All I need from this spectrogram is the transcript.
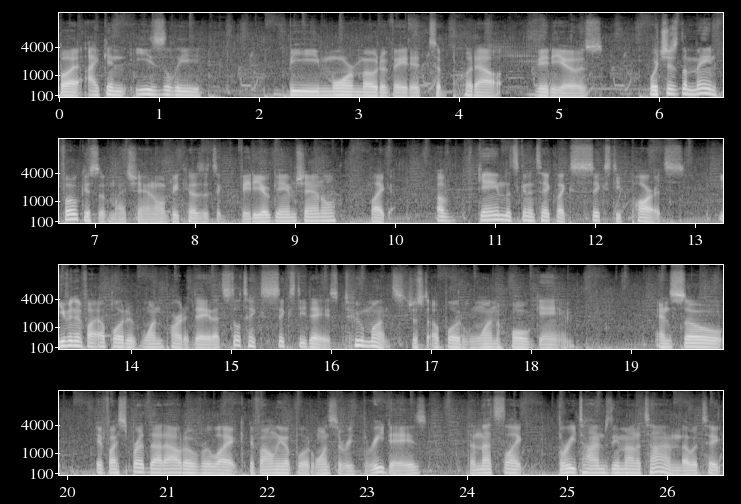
but I can easily be more motivated to put out videos, which is the main focus of my channel because it's a video game channel. Like a game that's going to take like 60 parts. Even if I uploaded one part a day, that still takes 60 days, 2 months just to upload one whole game. And so if I spread that out over like if I only upload once every 3 days, then that's like 3 times the amount of time that would take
